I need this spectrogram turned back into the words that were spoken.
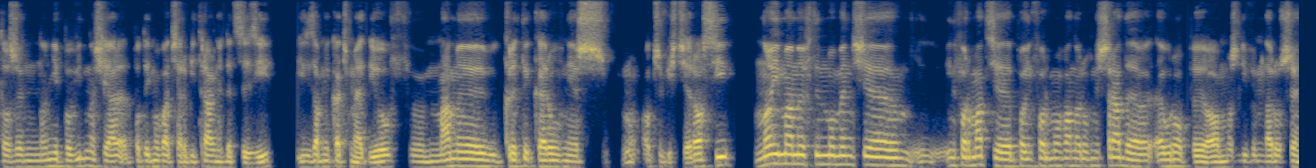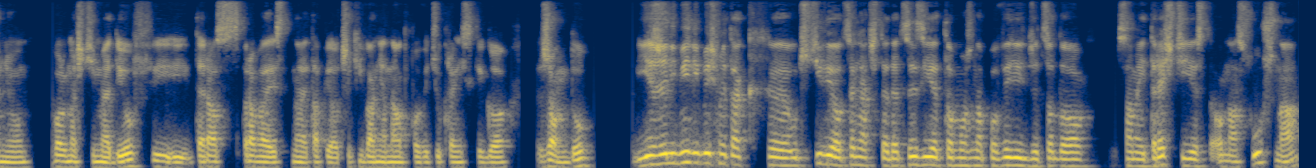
to, że no nie powinno się podejmować arbitralnych decyzji i zamykać mediów. Mamy krytykę również, no, oczywiście, Rosji, no i mamy w tym momencie informację, poinformowano również Radę Europy o możliwym naruszeniu wolności mediów i teraz sprawa jest na etapie oczekiwania na odpowiedź ukraińskiego rządu. Jeżeli mielibyśmy tak e, uczciwie oceniać te decyzje, to można powiedzieć, że co do samej treści jest ona słuszna,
